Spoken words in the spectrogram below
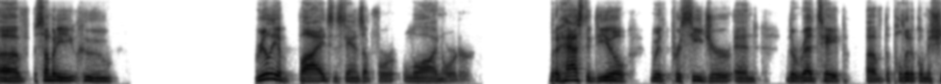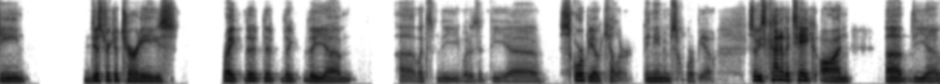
of somebody who really abides and stands up for law and order, but has to deal with procedure and the red tape of the political machine, district attorneys, right? The the the the um uh what's the what is it? The uh Scorpio killer. They name him Scorpio. So he's kind of a take on uh the uh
